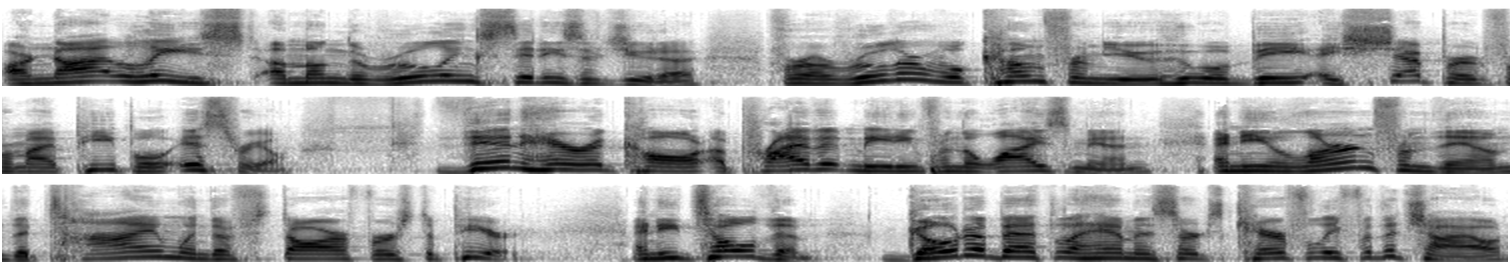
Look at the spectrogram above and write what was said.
are not least among the ruling cities of Judah, for a ruler will come from you who will be a shepherd for my people Israel. Then Herod called a private meeting from the wise men, and he learned from them the time when the star first appeared. And he told them, Go to Bethlehem and search carefully for the child,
